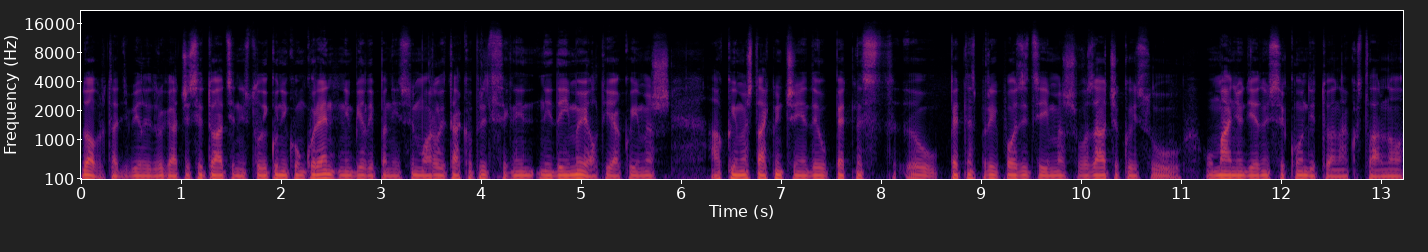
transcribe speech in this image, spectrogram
Dobro, tad je bili drugačije situacije, nisu toliko ni konkurentni bili, pa nisu morali takav pritisak ni, ni da imaju, ali ti ako imaš, ako imaš takmičenje da je u 15, u 15 prvih pozicija imaš vozača koji su u manje od jednoj sekundi, to je onako stvarno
